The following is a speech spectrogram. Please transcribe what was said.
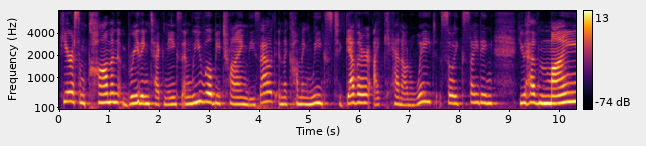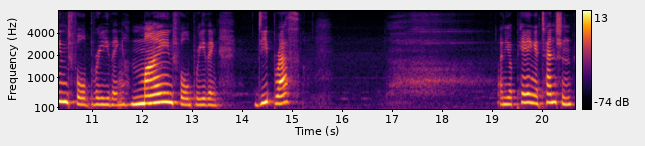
Here are some common breathing techniques, and we will be trying these out in the coming weeks together. I cannot wait. So exciting. You have mindful breathing, mindful breathing, deep breath and you're paying attention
